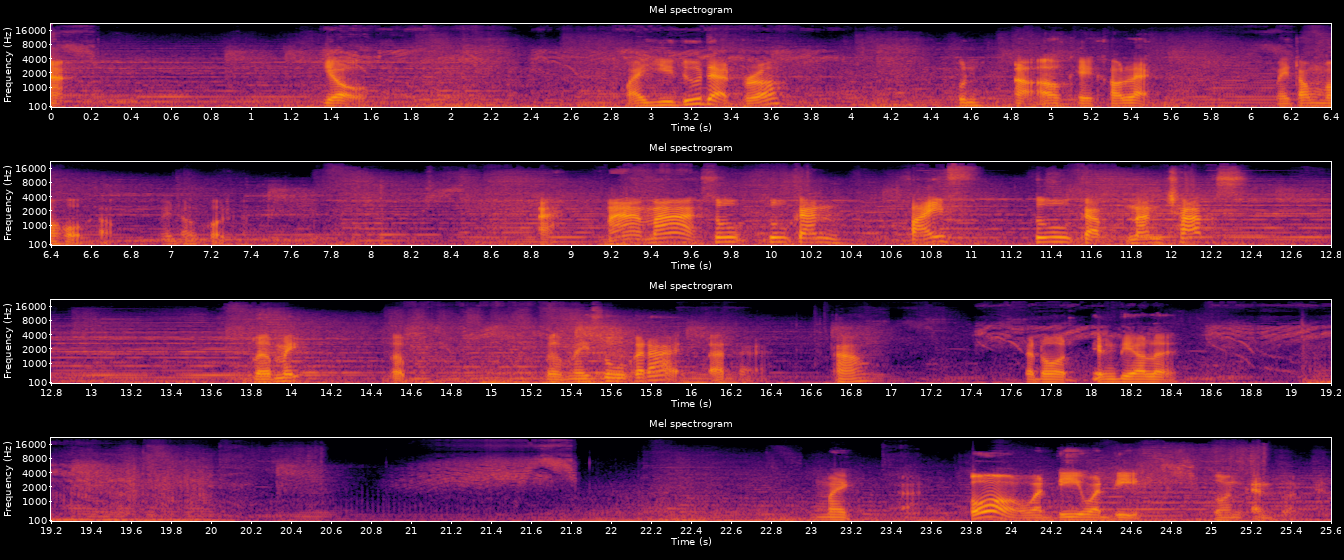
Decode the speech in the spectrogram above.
อะโย why you do that bro คุณอะโอเคเขาแหละ ไม่ต้องมาโหกเขาไม่ต้องกดครับอะมามาสู้สู้กันไฟสู้กับนันชักหรือไม่หรือหรือไม่สู้ก็ได้แล้วแต่เอ้ากระโดดอย่างเดียวเลยไม่โอ้วันดีวันดีดวลกันดวลกัน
